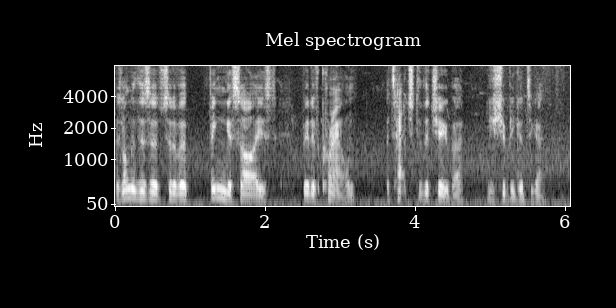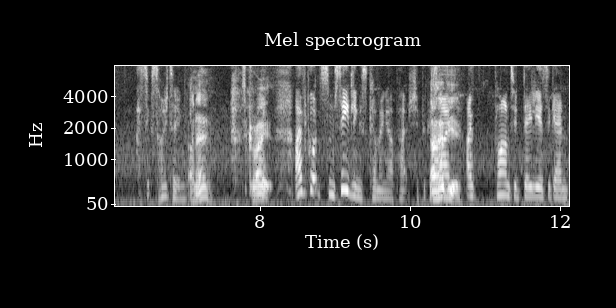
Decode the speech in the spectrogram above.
as long as there's a sort of a finger-sized bit of crown attached to the tuber, you should be good to go. That's exciting. I know. It's great. I've got some seedlings coming up actually because Oh, have I, you? I've planted dahlias again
